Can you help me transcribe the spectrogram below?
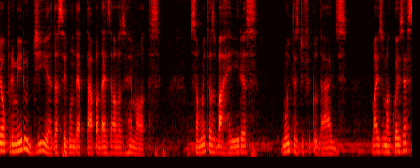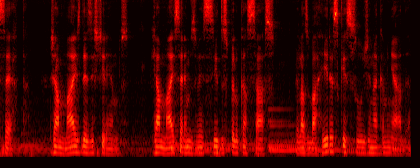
é o primeiro dia da segunda etapa das aulas remotas. São muitas barreiras, muitas dificuldades, mas uma coisa é certa: jamais desistiremos, jamais seremos vencidos pelo cansaço, pelas barreiras que surgem na caminhada.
